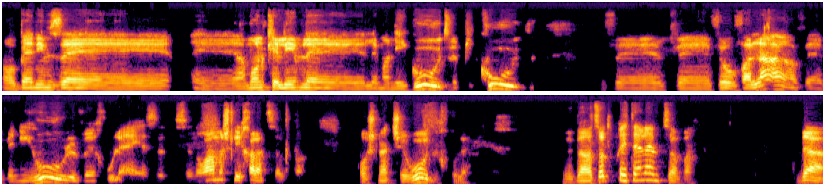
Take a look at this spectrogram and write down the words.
או בין אם זה אה, המון כלים למנהיגות ופיקוד, ו- ו- והובלה ו- וניהול וכולי, זה, זה נורא משליך על הצבא, או שנת שירות וכולי. ובארצות הברית אין להם צבא. אתה יודע,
